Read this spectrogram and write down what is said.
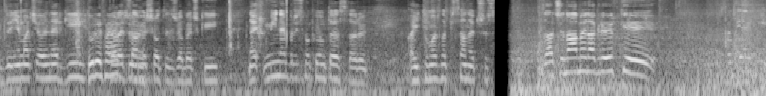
Gdy nie macie energii, Który jest najlepszy? polecamy szoty z żabeczki. Naj, mi najbardziej smakują te stary. A i tu masz napisane trzy. Zaczynamy nagrywki! Zabiegi.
